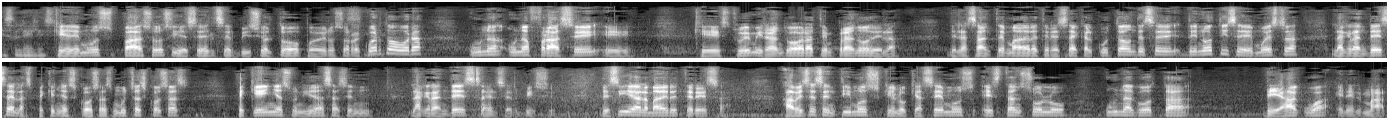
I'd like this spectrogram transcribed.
es la iglesia. Que demos pasos y ese es el servicio al Todopoderoso. Recuerdo ahora una, una frase eh, que estuve mirando ahora temprano de la, de la Santa Madre Teresa de Calcuta, donde se denota y se demuestra la grandeza de las pequeñas cosas. Muchas cosas pequeñas unidas hacen la grandeza del servicio. Decía la Madre Teresa, a veces sentimos que lo que hacemos es tan solo una gota de agua en el mar,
